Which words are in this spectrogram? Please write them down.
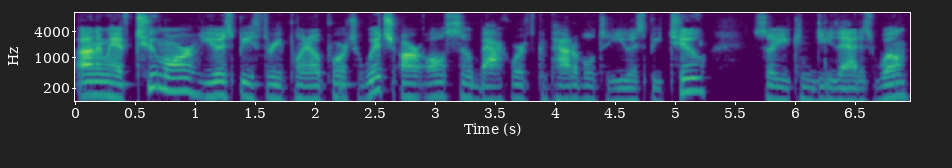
Uh, and then we have two more USB 3.0 ports, which are also backwards compatible to USB 2. So you can do that as well.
